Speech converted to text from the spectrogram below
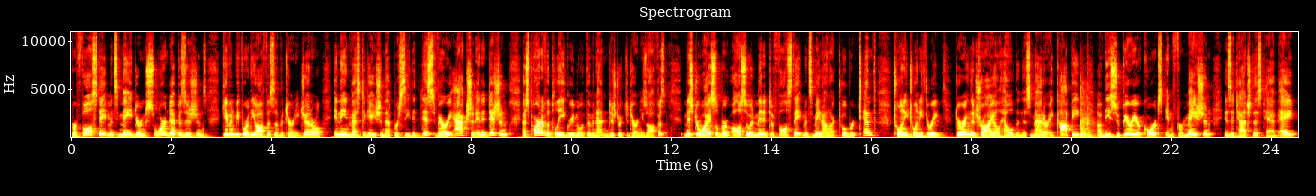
for false statements made during sworn depositions given before the Office of Attorney General in the investigation that preceded this very action. In addition, as part of the plea agreement with the Manhattan District Attorney's Office, Mr. Weisselberg also admitted to false statements made on October 10th, 2023, during the trial held in this matter. A copy of the Superior Court's information is attached This tab A.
